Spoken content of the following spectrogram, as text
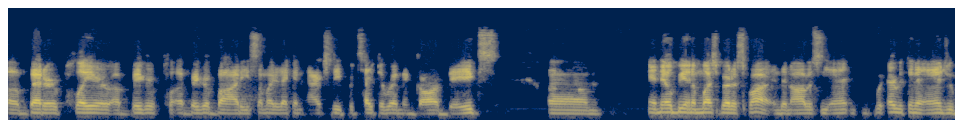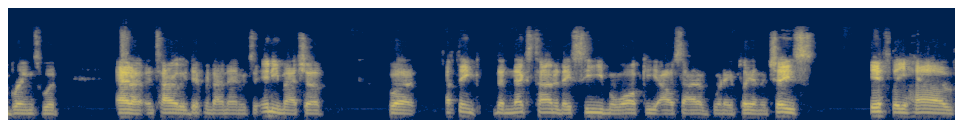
a better player, a bigger a bigger body, somebody that can actually protect the rim and guard bigs. Um, and they'll be in a much better spot. And then obviously, everything that Andrew brings would add an entirely different dynamic to any matchup. But I think the next time that they see Milwaukee outside of when they play in the chase, if they have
